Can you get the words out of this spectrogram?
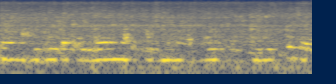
লাইক করো শেয়ার করো ভিডিওটা করবেন বুঝতে চাই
